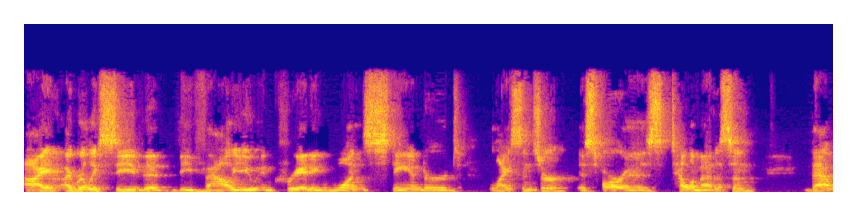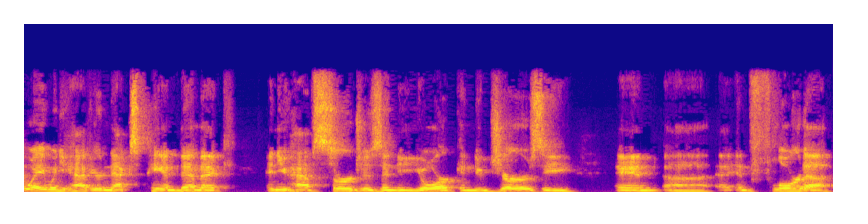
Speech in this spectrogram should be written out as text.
I, I really see the, the value in creating one standard licensure as far as telemedicine. That way, when you have your next pandemic and you have surges in New York and New Jersey and uh, in Florida,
